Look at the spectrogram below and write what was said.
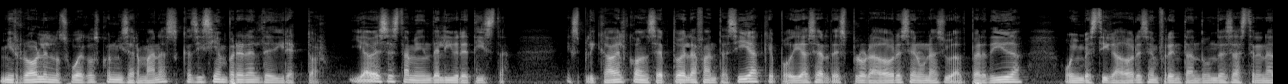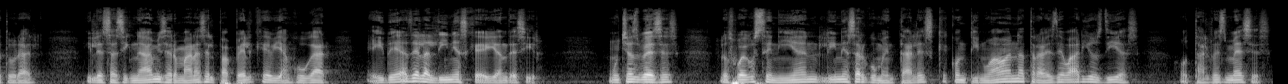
mi rol en los juegos con mis hermanas casi siempre era el de director, y a veces también de libretista, explicaba el concepto de la fantasía que podía ser de exploradores en una ciudad perdida o investigadores enfrentando un desastre natural, y les asignaba a mis hermanas el papel que debían jugar e ideas de las líneas que debían decir. Muchas veces los juegos tenían líneas argumentales que continuaban a través de varios días, o tal vez meses,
